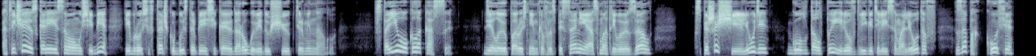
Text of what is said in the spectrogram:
Отвечаю скорее самому себе и, бросив тачку, быстро пересекаю дорогу, ведущую к терминалу. Встаю около кассы. Делаю пару снимков расписания, осматриваю зал. Спешащие люди — гул толпы и рев двигателей самолетов, запах кофе.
